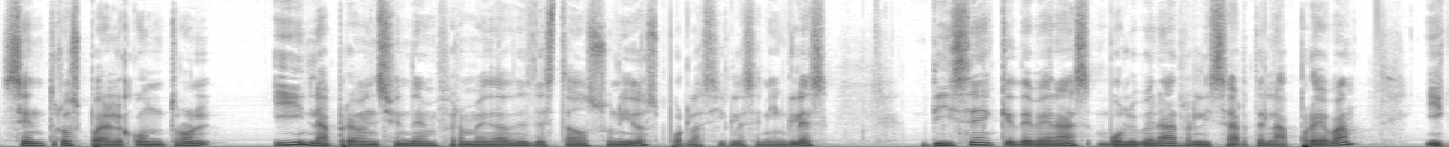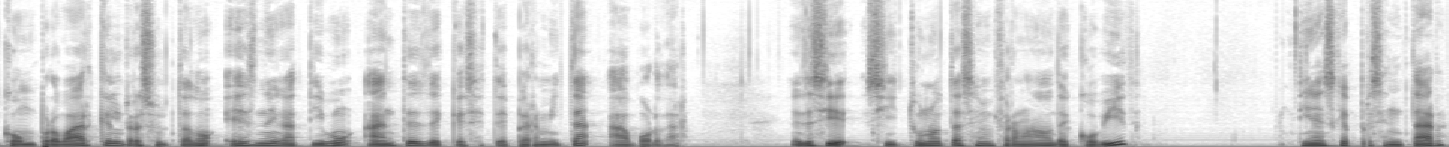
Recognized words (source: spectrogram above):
Centros para el Control y la Prevención de Enfermedades de Estados Unidos, por las siglas en inglés, dice que deberás volver a realizarte la prueba y comprobar que el resultado es negativo antes de que se te permita abordar. Es decir, si tú no te has enfermado de COVID, tienes que presentar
